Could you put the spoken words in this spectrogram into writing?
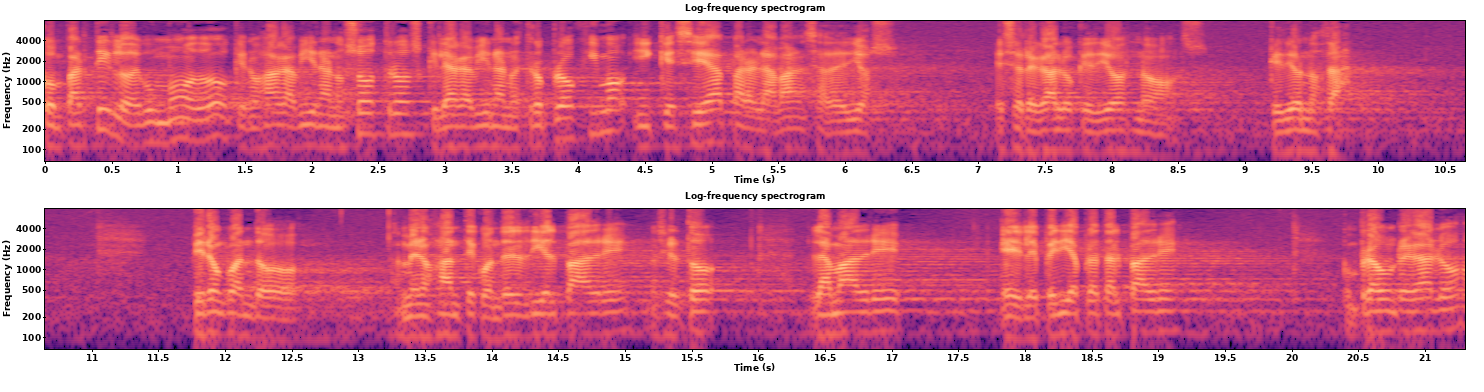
compartirlo de algún modo que nos haga bien a nosotros, que le haga bien a nuestro prójimo y que sea para la alabanza de Dios, ese regalo que Dios nos, que Dios nos da. Vieron cuando, al menos antes, cuando era el Día del Padre, ¿no es cierto? La madre eh, le pedía plata al padre compraba un regalo,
